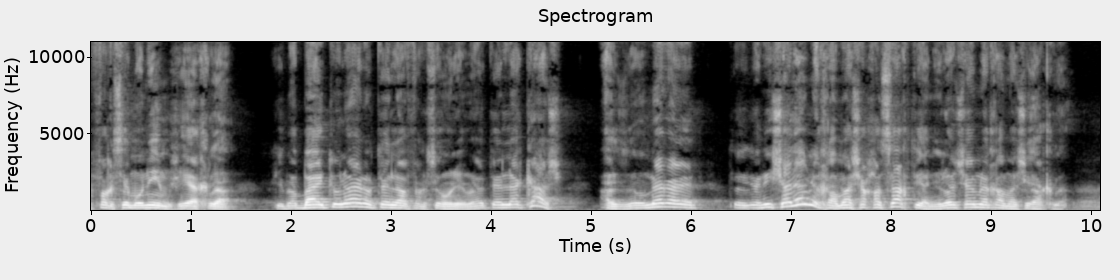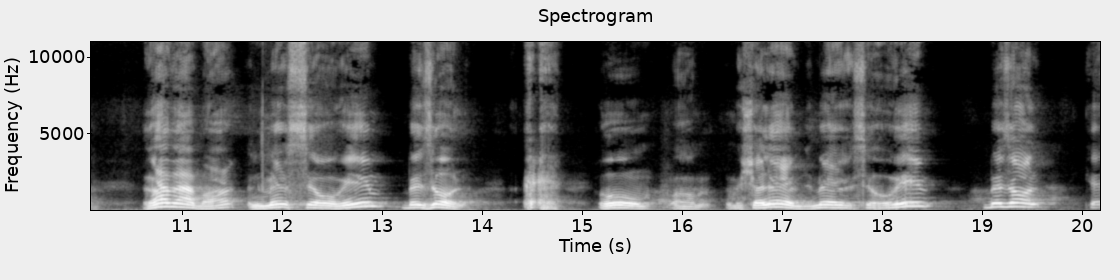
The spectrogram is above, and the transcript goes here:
אפרסמונים שהיא אכלה, כי בבית הוא לא היה נותן לה אפרסמונים, הוא נותן לה קש. אז הוא אומר, אני אשלם לך מה שחסכתי, אני לא אשלם לך מה שהיא אכלה. רבא אמר, דמי שעורים בזול. הוא משלם דמי שעורים בזול. כן.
